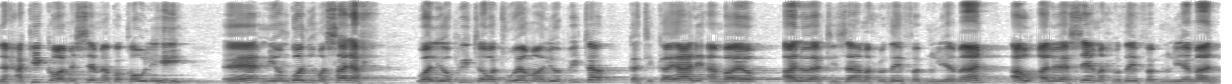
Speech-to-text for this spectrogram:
نحكيك ومسمى كقوله إيه ميونغوني مسالف واليوبيتا وتويما واليوبيتا كتك يالي أمبايو ألو يتزام حذيفة بن اليمان أو ألو يسيم حذيفة بن اليمان.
